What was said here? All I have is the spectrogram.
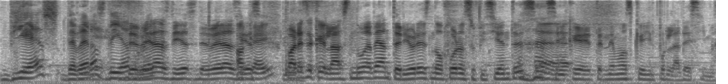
10, de veras 10. De veras 10, de veras 10. Ok. Parece que las nueve anteriores no fueron suficientes, así que tenemos que ir por la décima.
